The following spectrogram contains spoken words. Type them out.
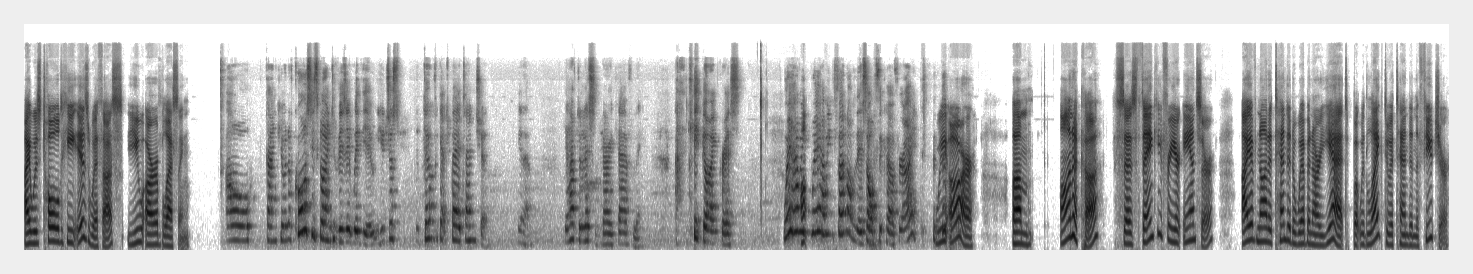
I was told he is with us. You are a blessing. Oh, thank you. And of course, he's going to visit with you. You just don't forget to pay attention. You know, you have to listen very carefully. Keep going, Chris. We're having uh, we're having fun on this off the cuff, right? we are. Um, Annika says, Thank you for your answer. I have not attended a webinar yet, but would like to attend in the future.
